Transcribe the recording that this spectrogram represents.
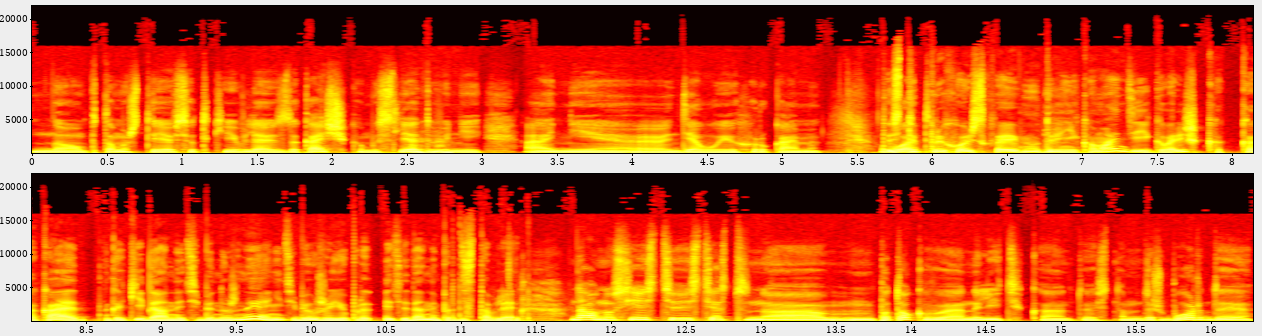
но потому что я все-таки являюсь заказчиком исследований, mm-hmm. а не делаю их руками. То вот. есть ты приходишь к своей внутренней команде и говоришь, как, какая, какие данные тебе нужны, они тебе уже ее, эти данные предоставляют. Да, у нас есть, естественно, потоковая аналитика, то есть там дэшборды,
